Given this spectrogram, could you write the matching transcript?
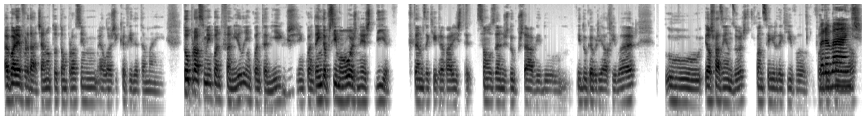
Agora é verdade, já não estou tão próximo, é lógico que a vida também. Estou próximo enquanto família, enquanto amigos, enquanto. ainda por cima, hoje, neste dia que estamos aqui a gravar isto, são os anos do Gustavo e do, e do Gabriel Ribeiro. O, eles fazem anos hoje, quando sair daqui vou, vou Parabéns.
